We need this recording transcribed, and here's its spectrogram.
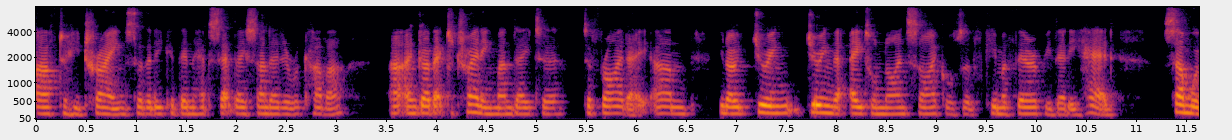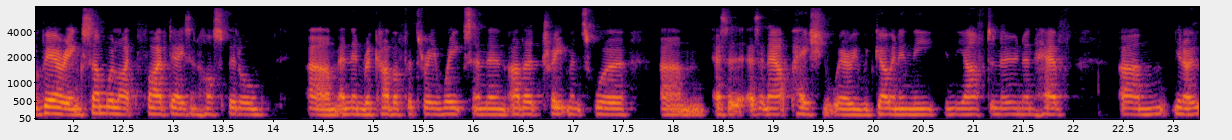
after he trained, so that he could then have Saturday, Sunday to recover, uh, and go back to training Monday to to Friday. Um, you know, during during the eight or nine cycles of chemotherapy that he had, some were varying. Some were like five days in hospital um, and then recover for three weeks, and then other treatments were um, as, a, as an outpatient where he would go in in the in the afternoon and have um, you know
